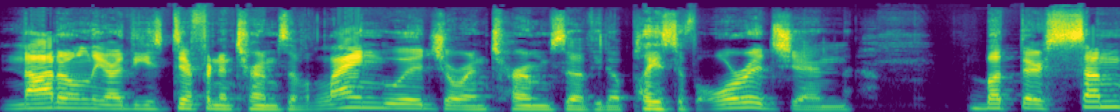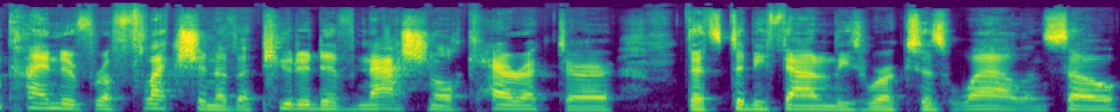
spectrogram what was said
not only are these different in terms of language or in terms of you know place of origin but there's some kind of reflection of a putative national character that's to be found in these works as well. And so,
